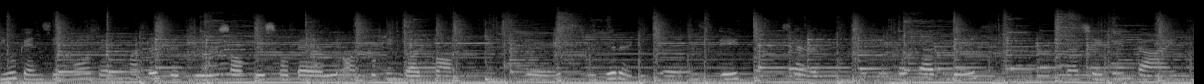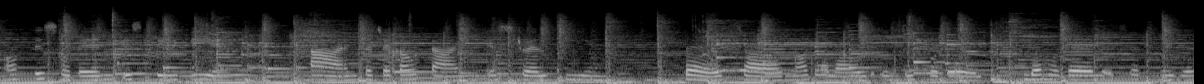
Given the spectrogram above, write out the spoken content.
You can see more than 100 reviews of this hotel on booking.com. Its review rating is 8.7. The fabulous. The check-in time of this hotel is 3 p.m. and the checkout time is 12 p.m. Pets are not allowed in this hotel. The hotel accepts major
